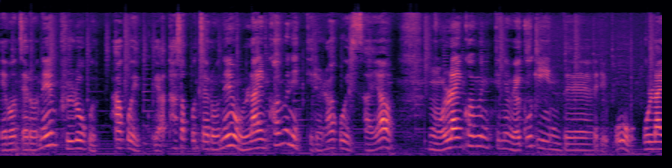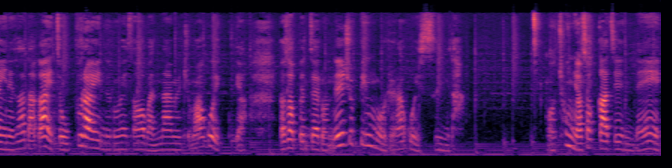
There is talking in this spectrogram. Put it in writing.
네 번째로는 블로그 하고 있고요. 다섯 번째로는 온라인 커뮤니티를 하고 있어요. 음, 온라인 커뮤니티는 외국인들이고 온라인에서 하다가 이제 오프라인으로 해서 만남을 좀 하고 있고요. 여섯 번째로는 쇼핑몰을 하고 있습니다. 어, 총 6가지인데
